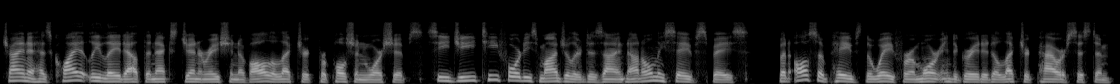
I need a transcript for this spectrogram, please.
China has quietly laid out the next generation of all-electric propulsion warships. CG-T-40's modular design not only saves space, but also paves the way for a more integrated electric power system.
